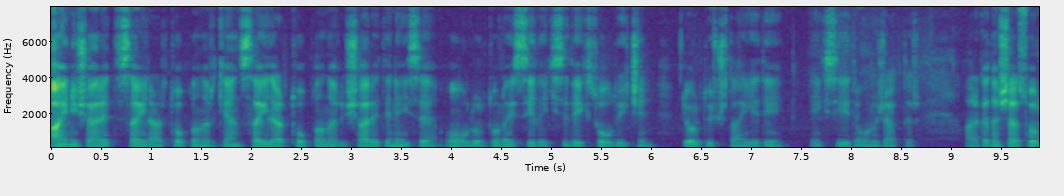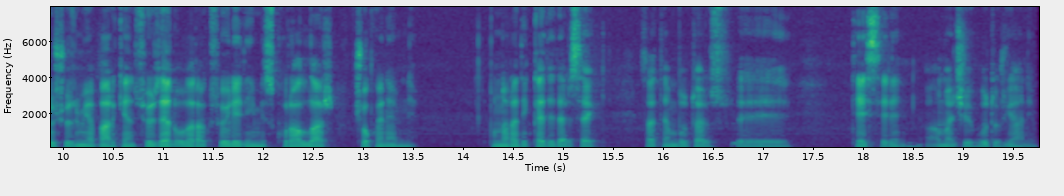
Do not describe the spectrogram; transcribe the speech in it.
Aynı işaretli sayılar toplanırken sayılar toplanır işareti neyse o olur. Dolayısıyla ikisi de eksi olduğu için 4 3 daha 7 eksi 7 olacaktır. Arkadaşlar soru çözüm yaparken sözel olarak söylediğimiz kurallar çok önemli. Bunlara dikkat edersek zaten bu tarz e, testlerin amacı budur yani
